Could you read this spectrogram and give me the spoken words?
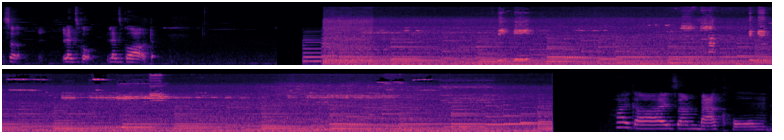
so let's go let's go out Hi guys, I'm back home.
